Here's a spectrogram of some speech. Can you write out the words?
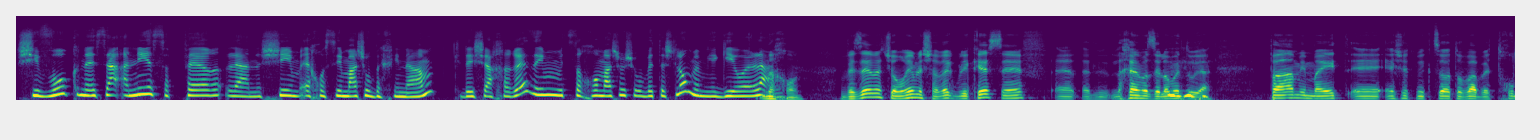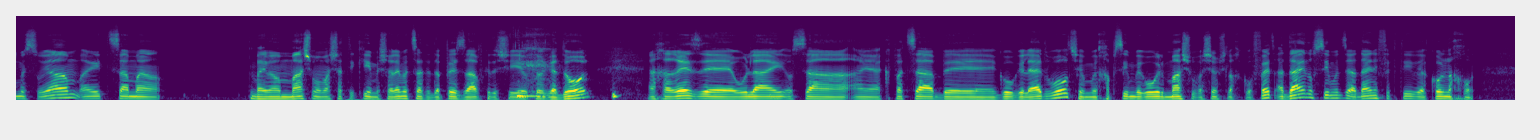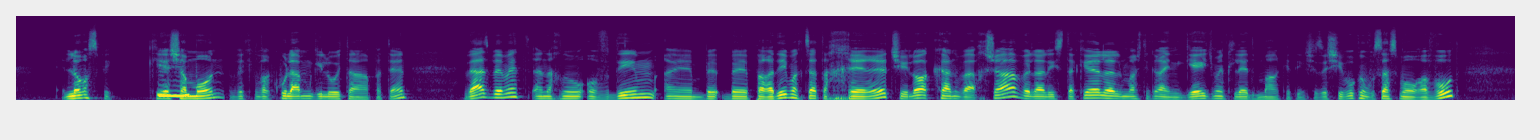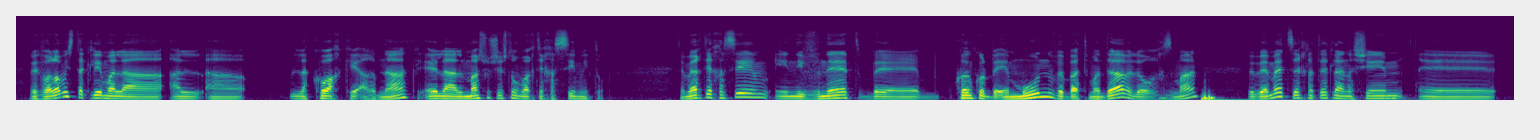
שיווק נעשה, אני אספר לאנשים איך עושים משהו בחינם, כדי שאחרי זה, אם הם יצטרכו משהו שהוא בתשלום, הם יגיעו אליי. נכון. וזה באמת שאומרים לשווק בלי כסף, אה, לכן אבל זה לא מדויק. פעם אם היית אה, אשת מקצוע טובה בתחום מסוים, היית שמה ממש ממש עתיקים, משלמת קצת את דפי זהב כדי שיהיה יותר גדול. אחרי זה אולי עושה אה, הקפצה ב Google AdWords, שמחפשים בגוגל משהו והשם שלך קופץ, עדיין עושים את זה, עדיין אפקטיבי, הכל נכון. לא מספיק, כי יש המון, וכבר כולם גילו את הפטנט. ואז באמת אנחנו עובדים אה, בפרדיגמה קצת אחרת, שהיא לא הכאן ועכשיו, אלא להסתכל על מה שנקרא engagement led marketing, שזה שיווק מבוסס מעורבות, וכבר לא מסתכלים על, הלקוח כארנק, אלא על משהו שיש לנו מערכת יחסים איתו. ומערכת יחסים היא נבנית ב, קודם כל באמון ובהתמדה ולאורך זמן, ובאמת צריך לתת לאנשים אה,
